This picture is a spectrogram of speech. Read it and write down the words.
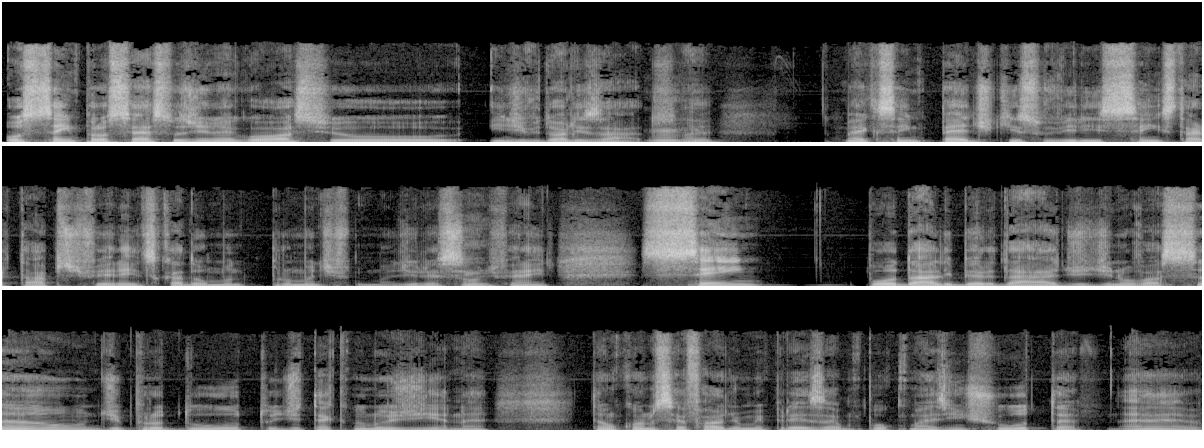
ou 100 processos de negócio individualizados, uhum. né? Como é que você impede que isso vire 100 startups diferentes, cada uma para uma, uma, direção Sim. diferente, sem pô, dar liberdade de inovação, de produto, de tecnologia, né? Então, quando você fala de uma empresa um pouco mais enxuta, né,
